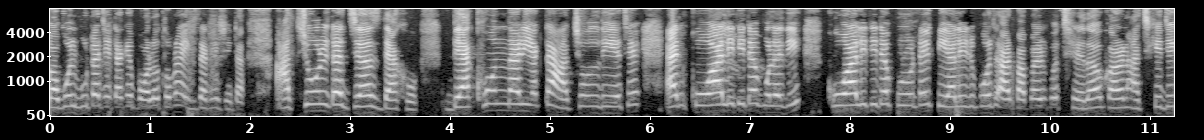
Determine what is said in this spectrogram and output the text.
ডবল বুটা যেটাকে বলো তোমরা এক্স্যাক্টলি সেটা। আঁচলটা জাস্ট দেখো। দেখনদারি একটা আঁচল দিয়েছে। অ্যান্ড কোয়ালিটিটা বলে দিই কোয়ালিটিটা পুরোটাই পিয়ালির উপর আর পাপার উপর ছেড়ে দাও। কারণ আজকে যে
